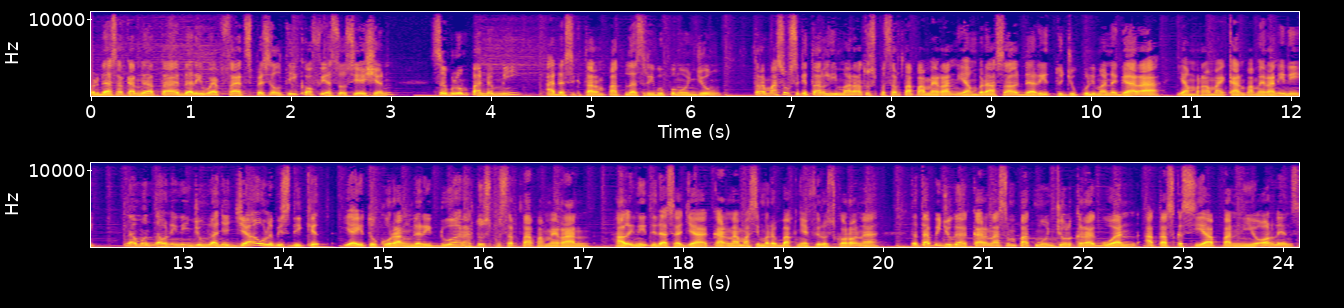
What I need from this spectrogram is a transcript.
Berdasarkan data dari website Specialty Coffee Association, sebelum pandemi ada sekitar 14.000 pengunjung, termasuk sekitar 500 peserta pameran yang berasal dari 75 negara yang meramaikan pameran ini. Namun tahun ini jumlahnya jauh lebih sedikit, yaitu kurang dari 200 peserta pameran. Hal ini tidak saja karena masih merebaknya virus corona, tetapi juga karena sempat muncul keraguan atas kesiapan New Orleans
